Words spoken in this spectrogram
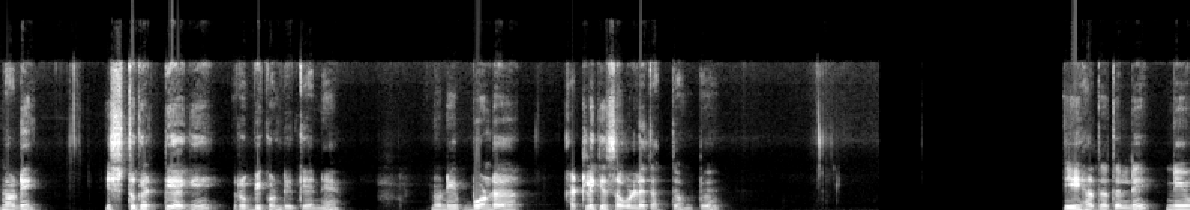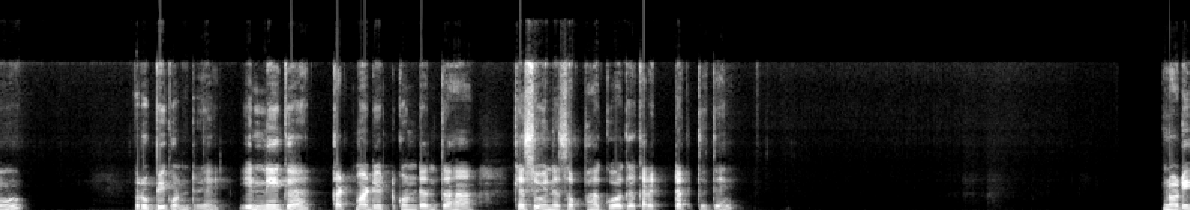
ನೋಡಿ, ಇಷ್ಟು ಗಟ್ಟಿಯಾಗಿ ರುಬ್ಬಿಕೊಂಡಿದ್ದೇನೆ. ನೋಡಿ, ಬೋಂಡ ಕಟ್ಟಲಿಕ್ಕೆ ಸಹ ಒಳ್ಳೆದಾಗ್ತಾ ಉಂಟು. ಈ ಹದದಲ್ಲಿ ನೀವು ರುಬ್ಬಿಕೊಂಡ್ರೆ ಇನ್ನೀಗ ಕಟ್ ಮಾಡಿ ಇಟ್ಕೊಂಡಂತಹ ಕೆಸುವಿನ ಸೊಪ್ಪು ಹಾಕುವಾಗ ಕರೆಕ್ಟ್ ಆಗ್ತದೆ. ನೋಡಿ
